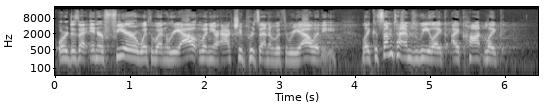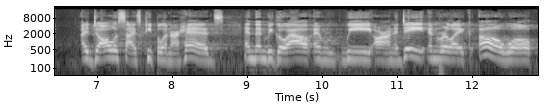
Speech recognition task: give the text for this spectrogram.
or does that interfere with when real when you're actually presented with reality? Like, 'cause sometimes we like I can't like idolize people in our heads, and then we go out and we are on a date, and we're like, oh well.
